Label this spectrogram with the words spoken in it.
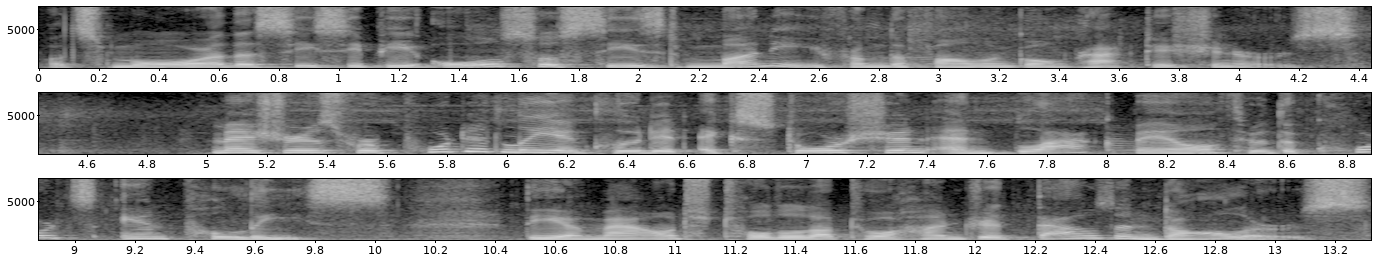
What's more, the CCP also seized money from the Falun Gong practitioners. Measures reportedly included extortion and blackmail through the courts and police. The amount totaled up to $100,000.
